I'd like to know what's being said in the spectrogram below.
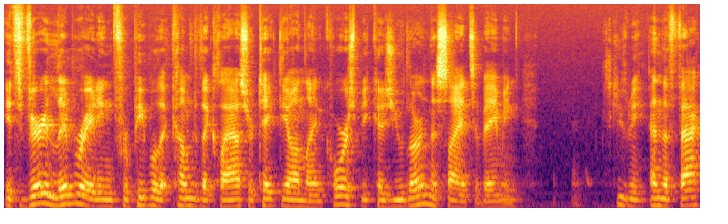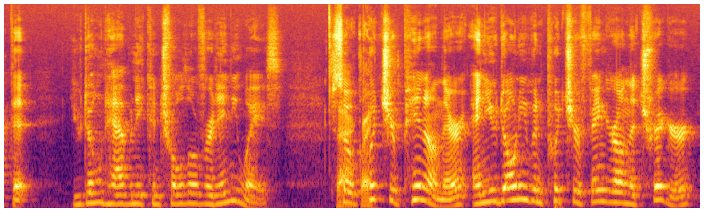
it's very liberating for people that come to the class or take the online course because you learn the science of aiming, excuse me, and the fact that you don't have any control over it anyways. Exactly. So put your pin on there and you don't even put your finger on the trigger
